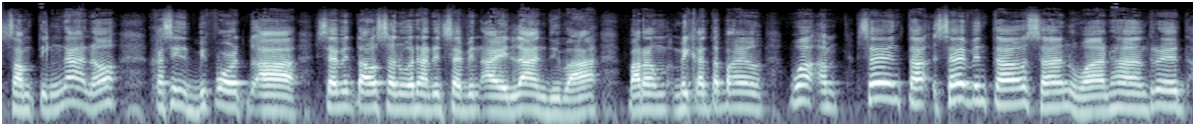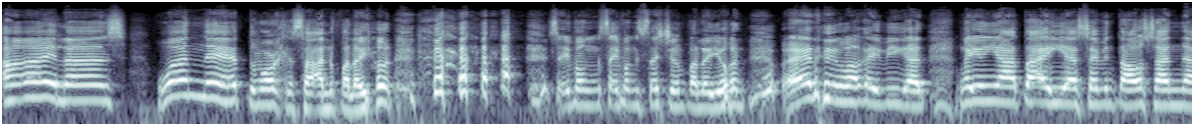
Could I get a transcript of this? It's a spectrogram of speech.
something na, no? Kasi before, uh, 7,107 island, di ba? Parang may kanta pa ngayon, wa, um, 7,100 islands, one network. Sa ano pala yun? sa ibang sa ibang stasyon pala yon. Anyway, mga kaibigan, ngayon yata ay uh, 7,264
